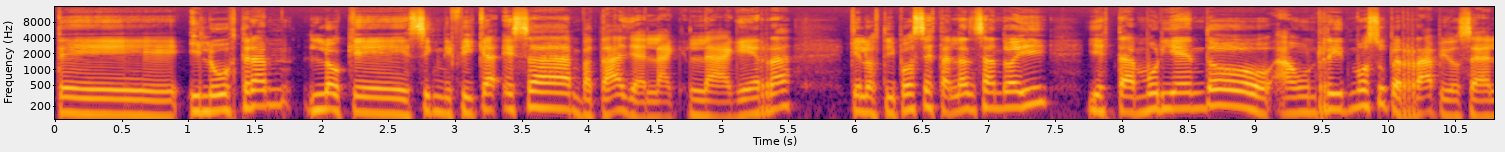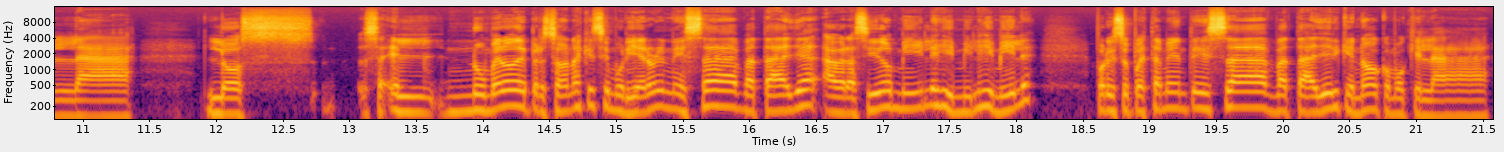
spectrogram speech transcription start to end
te ilustran lo que significa esa batalla, la, la guerra que los tipos se están lanzando ahí y están muriendo a un ritmo súper rápido. O sea, la, los, o sea, el número de personas que se murieron en esa batalla habrá sido miles y miles y miles. Porque supuestamente esa batalla y que no, como que la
